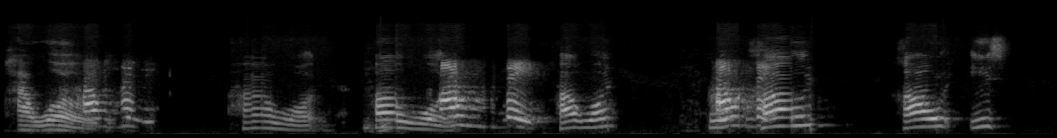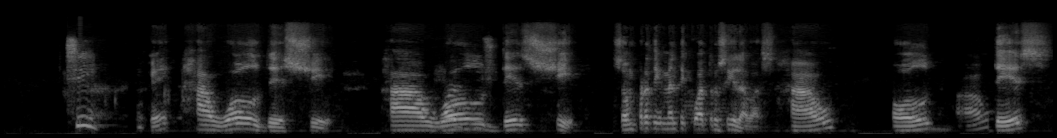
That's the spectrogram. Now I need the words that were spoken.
How old. How they? how old, how old, How old, How how, how is she? Okay. How old is she? How old is she? Son prácticamente cuatro sílabas. How old How, is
